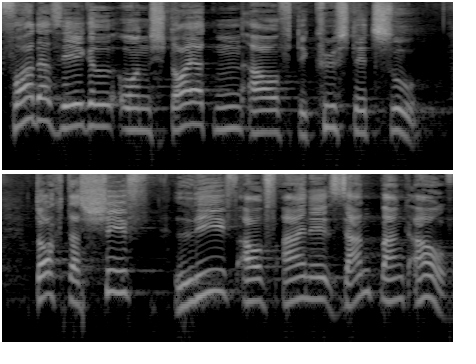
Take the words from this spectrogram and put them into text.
Vordersegel und steuerten auf die Küste zu. Doch das Schiff lief auf eine Sandbank auf.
